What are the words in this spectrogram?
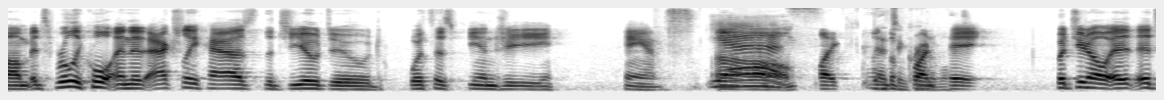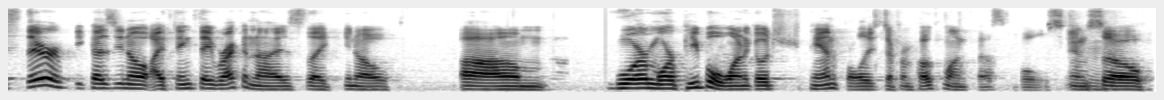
Um, it's really cool, and it actually has the Geodude with his PNG pants, Yes. um, like on That's the incredible. front page. But you know, it, it's there because you know I think they recognize like you know, um, more and more people want to go to Japan for all these different Pokemon festivals, and so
